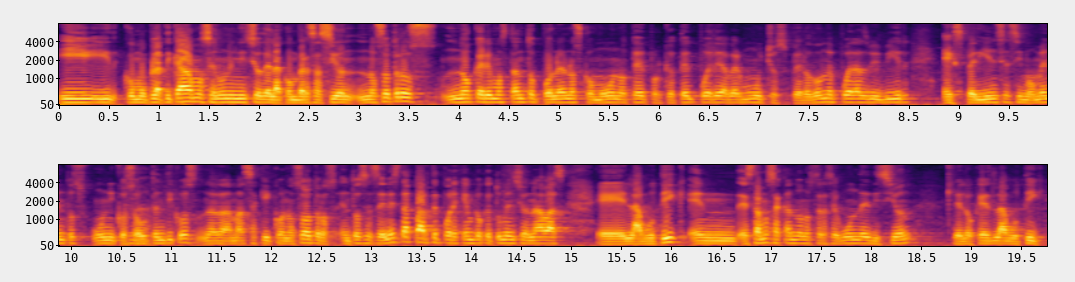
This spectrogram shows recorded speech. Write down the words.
Y como platicábamos en un inicio de la conversación, nosotros no queremos tanto ponernos como un hotel, porque hotel puede haber muchos, pero donde puedas vivir experiencias y momentos únicos o auténticos, nada más aquí con nosotros. Entonces, en esta parte, por ejemplo, que tú mencionabas, eh, la boutique, en- estamos sacando nuestra segunda edición de lo que es la boutique.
